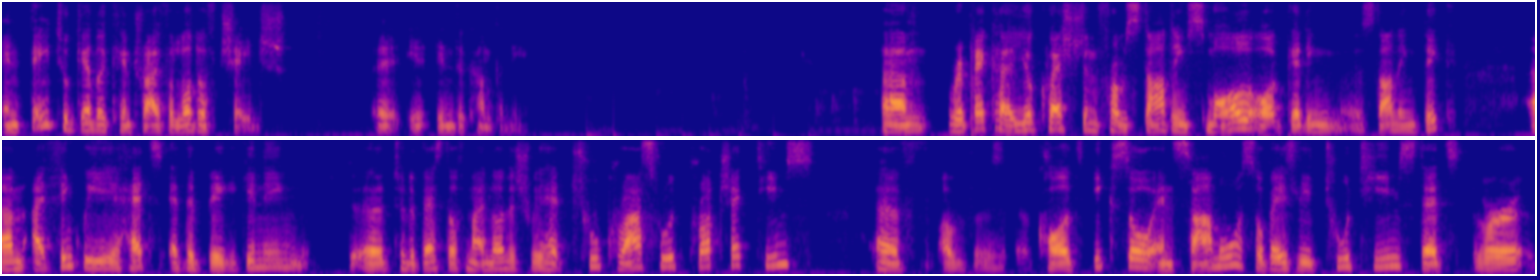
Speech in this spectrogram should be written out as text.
And they together can drive a lot of change uh, in, in, the company. Um, Rebecca, your question from starting small or getting uh, starting big. Um, I think we had at the beginning uh, to the best of my knowledge, we had two grassroots project teams uh, of, called IXO and SAMO. So basically two teams that were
